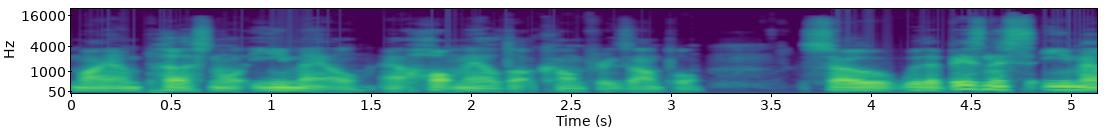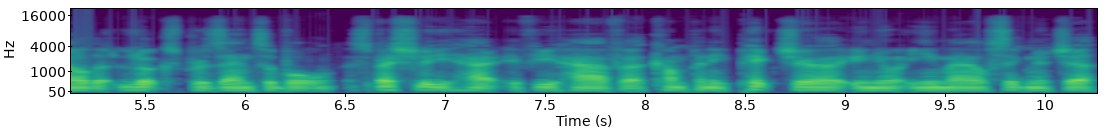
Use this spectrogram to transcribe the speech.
my own personal email at hotmail.com, for example. So, with a business email that looks presentable, especially if you have a company picture in your email signature,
